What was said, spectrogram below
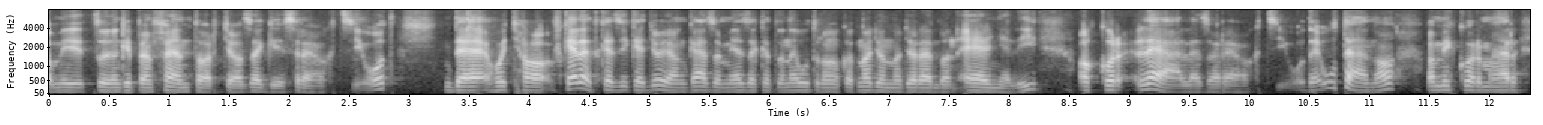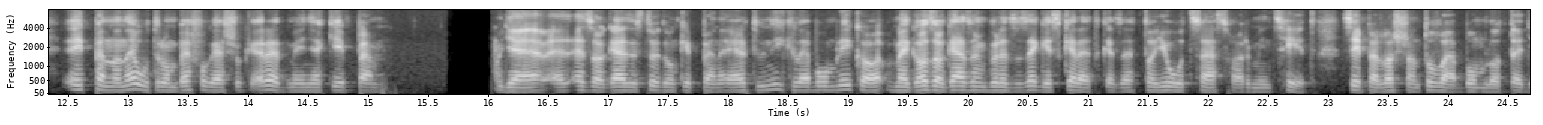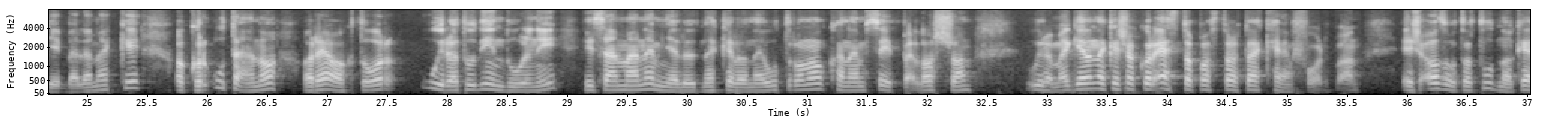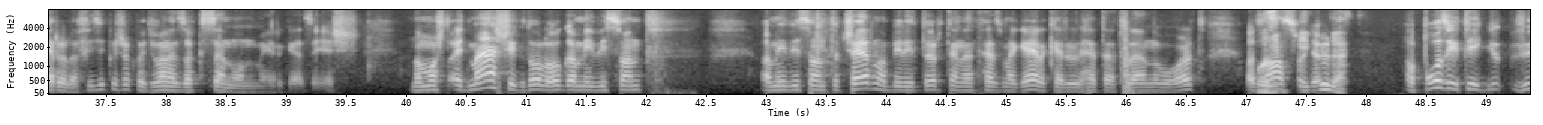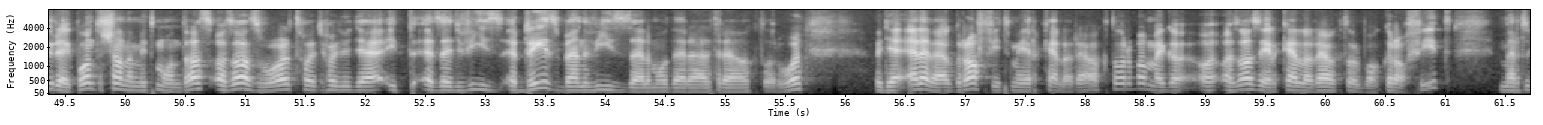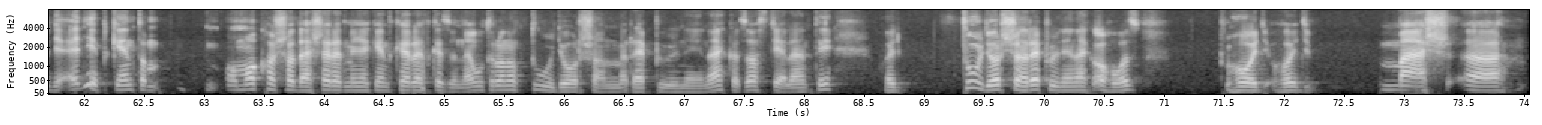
ami tulajdonképpen fenntartja az egész reakciót, de hogyha keletkezik egy olyan gáz, ami ezeket a neutronokat nagyon nagy arányban elnyeli, akkor leáll ez a reakció. De utána, amikor már éppen a neutron befogások eredményeképpen ugye ez a gáz ez tulajdonképpen eltűnik, lebomlik, a, meg az a gáz, amiből ez az egész keletkezett, a jót 137, szépen lassan tovább bomlott egyéb elemekké, akkor utána a reaktor újra tud indulni, hiszen már nem nyelődnek el a neutronok, hanem szépen lassan újra megjelennek, és akkor ezt tapasztalták Hanfordban. És azóta tudnak erről a fizikusok, hogy van ez a xenon mérgezés. Na most egy másik dolog, ami viszont ami viszont a Csernobili történethez meg elkerülhetetlen volt, az pozitív az, hogy a, a pozitív üreg, pontosan amit mondasz, az az volt, hogy, hogy ugye itt ez egy víz, részben vízzel moderált reaktor volt, Ugye eleve a grafit miért kell a reaktorba, meg az azért kell a reaktorba a grafit, mert ugye egyébként a, a maghasadás eredményeként keletkező neutronok túl gyorsan repülnének, az azt jelenti, hogy túl gyorsan repülnének ahhoz, hogy, hogy más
